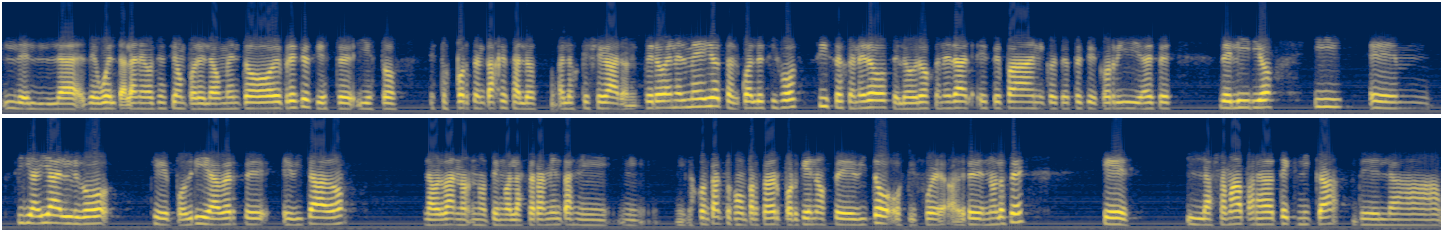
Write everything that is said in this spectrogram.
la- de vuelta a la negociación por el aumento de precios y este y estos estos porcentajes a los a los que llegaron. Pero en el medio, tal cual decís vos, sí se generó, se logró generar ese pánico, esa especie de corrida, ese delirio y eh, sí hay algo que podría haberse evitado. La verdad no, no tengo las herramientas ni, ni, ni los contactos como para saber por qué no se evitó o si fue adrede, no lo sé, que es la llamada parada técnica de la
